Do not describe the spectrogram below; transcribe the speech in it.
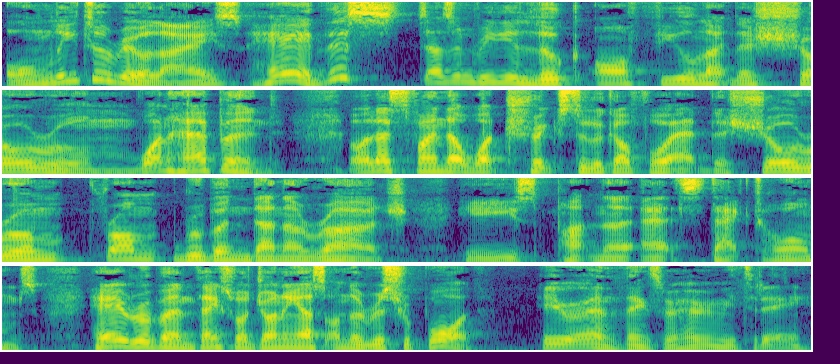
only to realize, hey, this doesn't really look or feel like the showroom. What happened? Well, let's find out what tricks to look out for at the showroom from Ruben Danaraj. He's partner at Stacked Homes. Hey, Ruben, thanks for joining us on the Risk Report. Hey Ryan, thanks for having me today.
